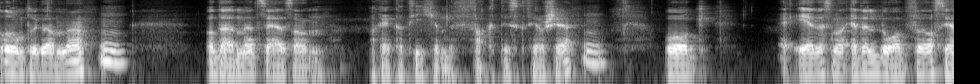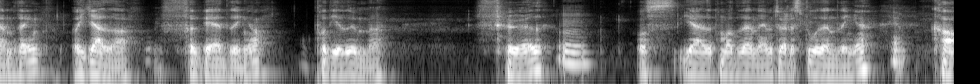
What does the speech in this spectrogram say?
romprogrammet. Og dermed så er det sånn Ok, når kommer det faktisk til å skje? Og er det, sånn, er det lov for oss i hermetegn å gjøre forbedringer på de rommene før oss gjør på en måte den eventuelle store endringen? Ja. Hva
